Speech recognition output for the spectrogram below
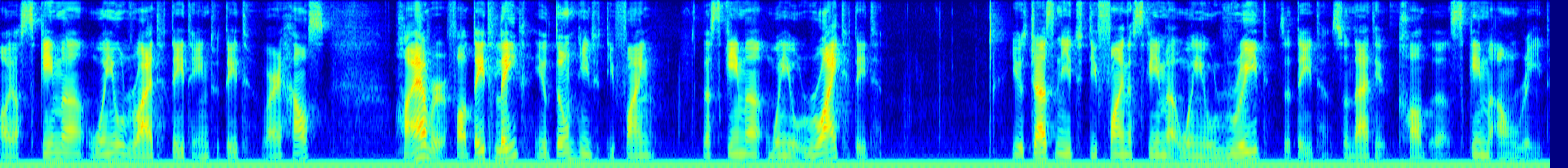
or your schema when you write data into data warehouse. However, for data lake, you don't need to define the schema when you write data you just need to define the schema when you read the data. So that is called a schema on read.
